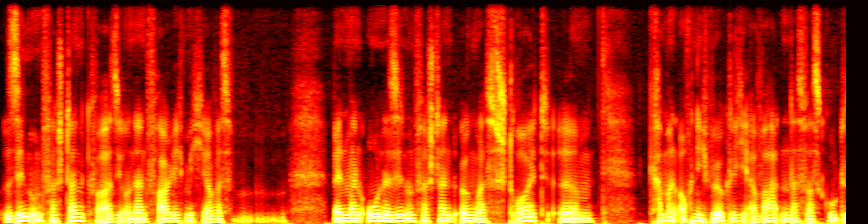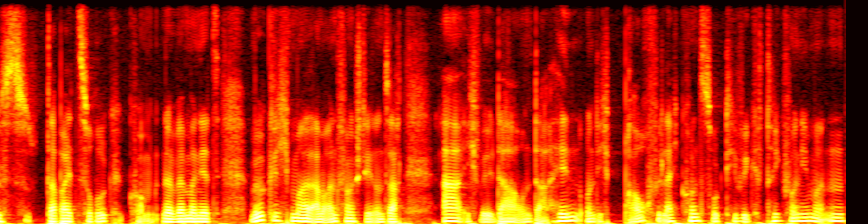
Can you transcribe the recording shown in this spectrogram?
Sinn und Verstand quasi. Und dann frage ich mich ja, was, wenn man ohne Sinn und Verstand irgendwas streut, ähm, kann man auch nicht wirklich erwarten, dass was Gutes dabei zurückkommt. Ne, wenn man jetzt wirklich mal am Anfang steht und sagt, ah, ich will da und da hin und ich brauche vielleicht konstruktive Kritik von jemandem,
